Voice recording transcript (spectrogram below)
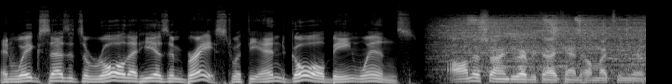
and Wiggs says it's a role that he has embraced, with the end goal being wins. I'm just trying to do everything I can to help my team win.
